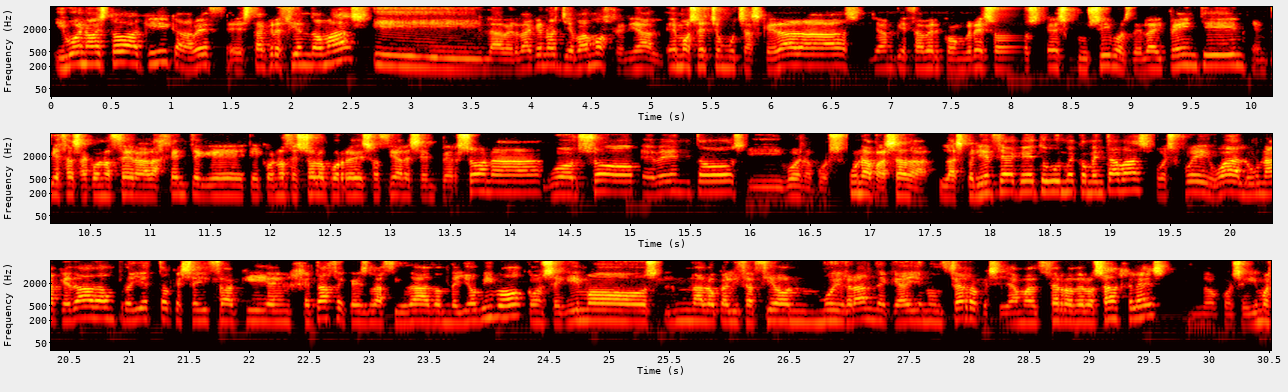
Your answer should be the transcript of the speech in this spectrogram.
Y bueno, esto aquí cada vez está creciendo más y la verdad que nos llevamos genial. Hemos hecho muchas quedadas, ya empieza a haber congresos exclusivos de light painting, empiezas a conocer a la gente que, que conoces solo por redes sociales en persona, workshop, eventos y bueno, pues una pasada. La experiencia que tú me comentabas, pues fue igual, una quedada, un proyecto que se hizo aquí en Getafe, que es la ciudad donde yo vivo. Conseguimos una localización muy grande que hay en un cerro que se llama el Cerro de los Ángeles. No conseguimos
